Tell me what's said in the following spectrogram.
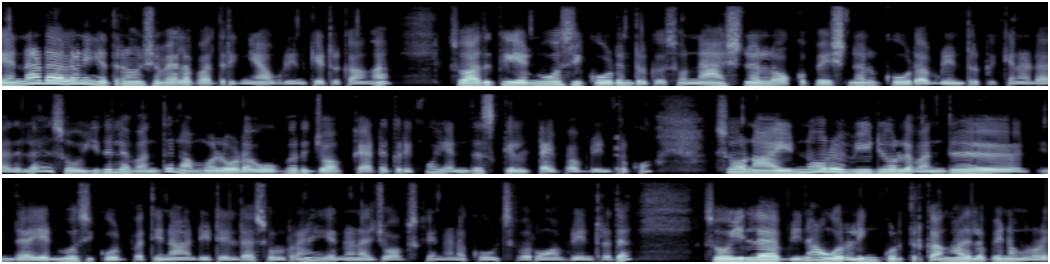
கெனடாவில் நீங்கள் எத்தனை வருஷம் வேலை பார்த்துருக்கீங்க அப்படின்னு கேட்டிருக்காங்க. ஸோ அதுக்கு என்ஓசி கோடுன்னு இருக்குது ஸோ நேஷ்னல் ஆக்குபேஷனல் கோட் அப்படின்னு இருக்குது கெனடா இதில். ஸோ இதில் வந்து நம்மளோட ஒவ்வொரு ஜாப் கேட்டகரிக்கும் எந்த ஸ்கில் டைப் அப்படின்ட்டு இருக்கும். ஸோ நான் இன்னொரு வீடியோவில் வந்து இந்த என்ஓசி கோட் பற்றி நான் டீட்டெயில்டாக சொல்கிறேன் என்னென்ன ஜாப்ஸ்க்கு என்னென்ன கோட்ஸ் வரும் அப்படின்றத. ஸோ இல்லை அப்படின்னா அவங்க ஒரு லிங்க் கொடுத்துருக்காங்க. அதில் போய் நம்மளோட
